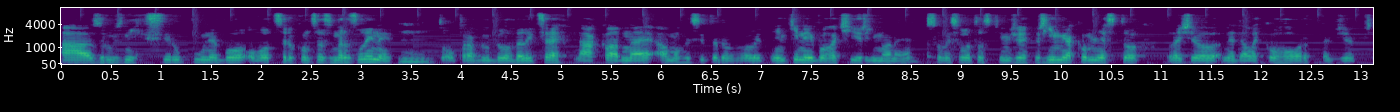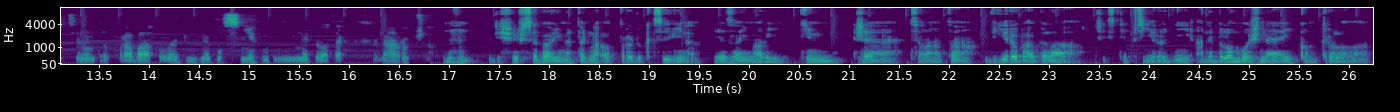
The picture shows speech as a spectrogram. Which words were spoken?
a z různých syrupů nebo ovoce, dokonce z mrzliny. Hmm. To opravdu bylo velice nákladné a mohli si to dovolit jen ti nejbohatší římané. Souviselo to s tím, že Řím jako město ležel nedaleko hor, takže přece jenom doprava ledu nebo sněhu nebyla tak náročná. Hmm. Když už se bavíme takhle o produkci vína, je zajímavý tím, že celá ta výroba byla čistě přírodní a nebylo možné ji kontrolovat.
